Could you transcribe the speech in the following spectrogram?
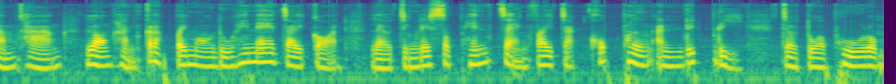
น้ำค้างลองหันกลับไปมองดูให้แน่ใจก่อน แล้วจึงได้สบเห็นแสงไฟจากคบเพลิงอันริบหรี่เจ้าตัวพูลม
